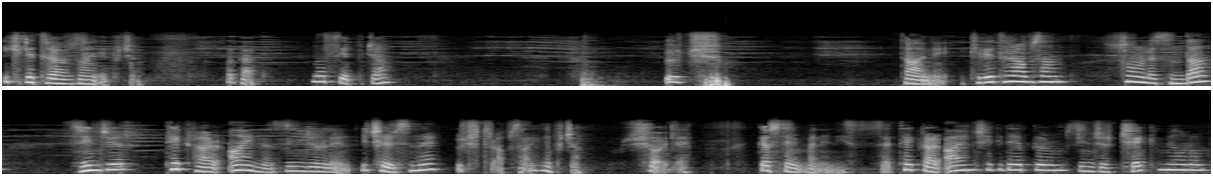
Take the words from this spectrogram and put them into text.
ikili trabzan yapacağım. Fakat nasıl yapacağım? 3 tane ikili trabzan sonrasında zincir tekrar aynı zincirlerin içerisine 3 trabzan yapacağım. Şöyle göstereyim ben en iyisi. Tekrar aynı şekilde yapıyorum. Zincir çekmiyorum.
